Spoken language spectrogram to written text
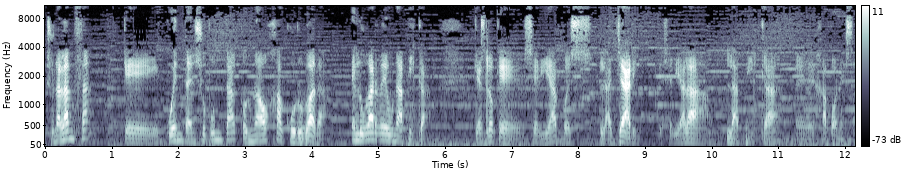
Es una lanza que cuenta en su punta con una hoja curvada en lugar de una pica, que es lo que sería pues la yari, que sería la, la pica eh, japonesa.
